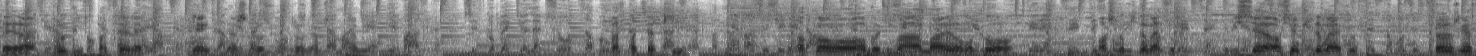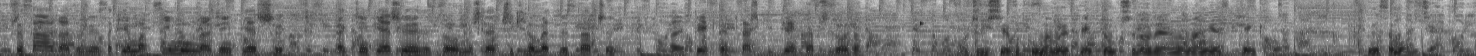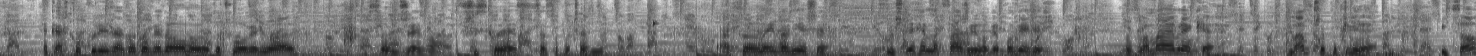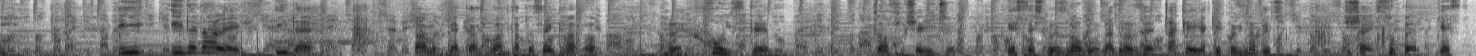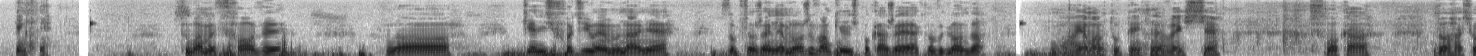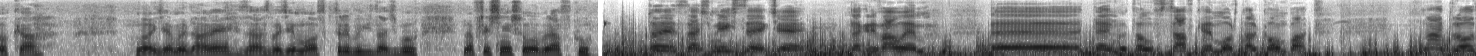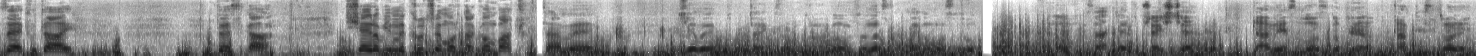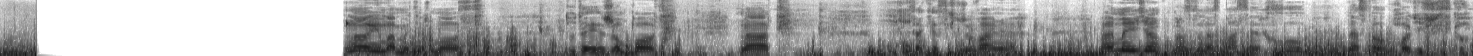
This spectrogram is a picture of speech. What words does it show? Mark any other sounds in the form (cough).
Teraz drugi spacerek, piękna, szeroka droga przed nami. Dwa spacerki, około, obydwa mają około 8 km. Oczywiście 8 km to już jest przesada, to już jest takie maksimum na dzień pierwszy. Jak dzień pierwszy to myślę 3 km starczy, ale piękne ptaszki, piękna przygoda. Oczywiście wokół mamy piękną przyrodę, normalnie jest pięknie. Niesamowicie. Jakaś kukurydza, no to wiadomo, no to człowiek, no ale są drzewa, wszystko jest, co co potrzebne. A co najważniejsze, uśmiechem na twarzy mogę powiedzieć, to złamałem rękę, mam przepuklinę. I co? I idę dalej, idę. Tam jakaś była ta piosenka, no, ale chuj z tym. To co się liczy. Jesteśmy znowu na drodze takiej, jakiej powinna być. Dzisiaj super, jest, pięknie. Tu mamy schody. No, kiedyś wchodziłem na nie z obciążeniem. No, że wam kiedyś pokażę, jak to wygląda. No, ja mam tu piękne wejście. Smoka do Hasioka. No, idziemy dalej. Zaraz będzie most, który by widać był na wcześniejszym obrazku. To jest zaś miejsce, gdzie nagrywałem ten, tą wstawkę Mortal Kombat na drodze tutaj. To jest taka. Dzisiaj robimy krótsze Mortal Kombat. Samy idziemy tutaj tą drogą do następnego mostu. Znowu zakręt, przejście. Tam jest most dopiero po tamtej stronie. No i mamy też most. Tutaj jeżdżą pod, nad, takie skrzyżowania. Ale my idziemy po prostu na spacer. Hu, nas to obchodzi wszystko.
